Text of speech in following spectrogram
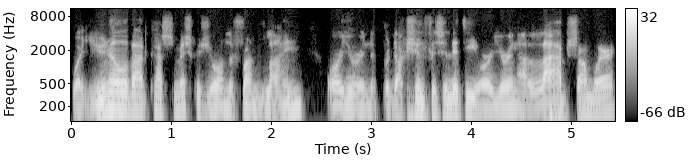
what you know about customers because you're on the front line or you're in the production facility or you're in a lab somewhere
